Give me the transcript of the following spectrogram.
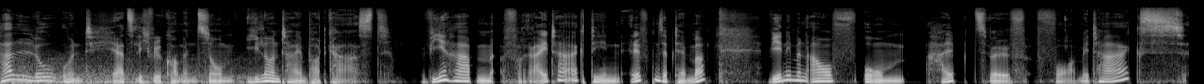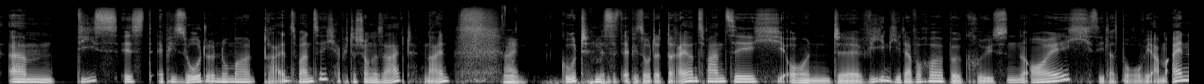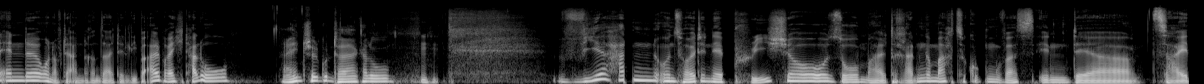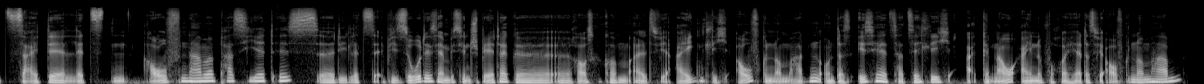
Hallo und herzlich willkommen zum Elon Time Podcast. Wir haben Freitag, den 11. September. Wir nehmen auf um halb zwölf vormittags. Ähm, dies ist Episode Nummer 23. Habe ich das schon gesagt? Nein. Nein. Gut, es ist Episode 23 und äh, wie in jeder Woche begrüßen euch Silas Borowi am einen Ende und auf der anderen Seite liebe Albrecht. Hallo. Einen schönen guten Tag, hallo. Wir hatten uns heute in der Pre-Show so mal dran gemacht, zu gucken, was in der Zeit seit der letzten Aufnahme passiert ist. Äh, die letzte Episode ist ja ein bisschen später äh, rausgekommen, als wir eigentlich aufgenommen hatten. Und das ist ja jetzt tatsächlich genau eine Woche her, dass wir aufgenommen haben.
